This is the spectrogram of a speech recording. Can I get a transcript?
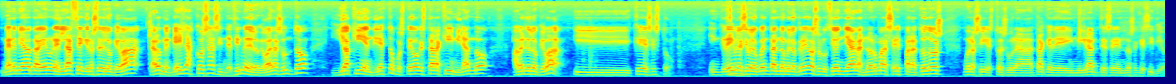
Me han enviado también un enlace que no sé de lo que va. Claro, me enviáis las cosas sin decirme de lo que va el asunto y yo aquí en directo pues tengo que estar aquí mirando a ver de lo que va. ¿Y qué es esto? Increíble, si me lo cuentan no me lo creo. Solución ya, las normas es para todos. Bueno, sí, esto es un ataque de inmigrantes en no sé qué sitio.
